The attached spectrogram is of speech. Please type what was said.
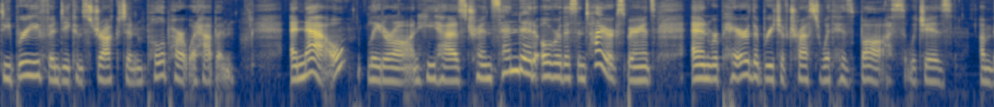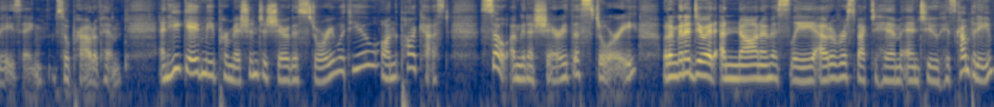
debrief and deconstruct and pull apart what happened. And now, later on, he has transcended over this entire experience and repaired the breach of trust with his boss, which is amazing. I'm so proud of him. And he gave me permission to share this story with you on the podcast. So I'm going to share the story, but I'm going to do it anonymously out of respect to him and to his company,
